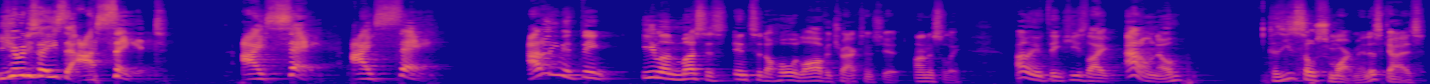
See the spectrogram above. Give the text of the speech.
You hear what he said? He said, I say it. I say, I say. I don't even think Elon Musk is into the whole law of attraction shit, honestly. I don't even think he's like, I don't know. Because he's so smart, man. This guy's,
